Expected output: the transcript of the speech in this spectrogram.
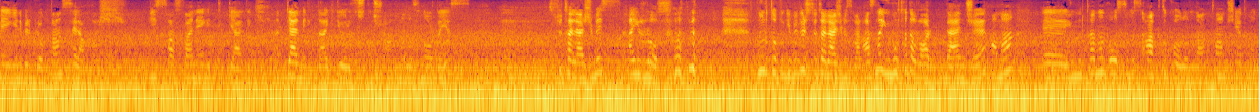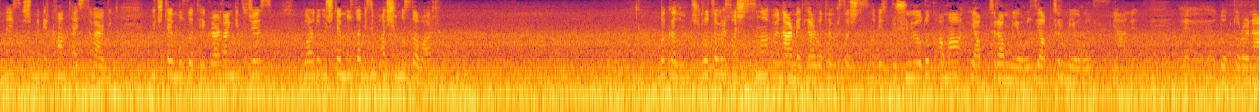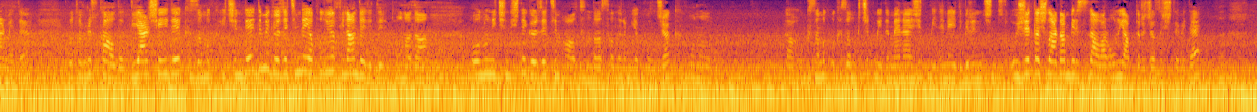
ve yeni bir vlogtan selamlar. Biz hastaneye gittik geldik. Gelmedik daha gidiyoruz işte şu an. Manof'un oradayız. Ee, süt alerjimiz hayırlı olsun. Nur topu gibi bir süt alerjimiz var. Aslında yumurta da var bence ama e, yumurtanın o sıvısı aktı kolundan. Tam şey yapamadı. Neyse şimdi bir kan testi verdik. 3 Temmuz'da tekrardan gideceğiz. Bu arada 3 Temmuz'da bizim aşımız da var. Bakalım şu rotavirüs aşısını önermediler. Rotavirüs aşısını biz düşünüyorduk ama yaptıramıyoruz, yaptırmıyoruz. Yani e, doktor önermedi. Rotavirüs kaldı. Diğer şey de kızamık içinde değil mi? Gözetimde yapılıyor filan dedi ona da. Onun için işte gözetim altında sanırım yapılacak. Onu ya kızamık mı kızamıkçık mıydı, menenjit miydi neydi birinin için. O ücretli aşılardan birisi daha var. Onu yaptıracağız işte bir de.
